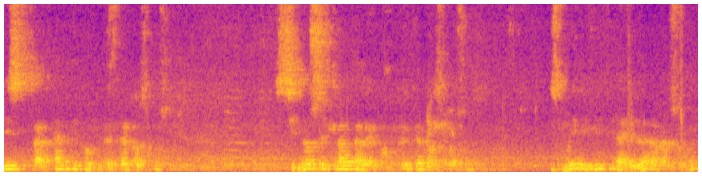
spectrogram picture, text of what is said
es tratar de comprender las cosas. Si no se trata de comprender las cosas, es muy difícil ayudar a resolver.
